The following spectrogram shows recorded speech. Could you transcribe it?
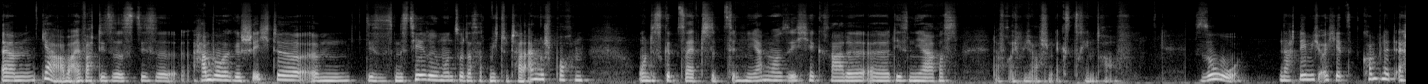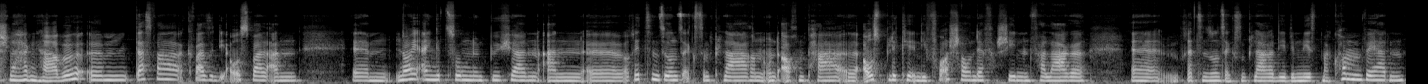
Ähm, ja, aber einfach dieses, diese Hamburger Geschichte, ähm, dieses Mysterium und so, das hat mich total angesprochen. Und es gibt seit 17. Januar, sehe ich hier gerade äh, diesen Jahres. Da freue ich mich auch schon extrem drauf. So, nachdem ich euch jetzt komplett erschlagen habe, ähm, das war quasi die Auswahl an ähm, neu eingezogenen Büchern, an äh, Rezensionsexemplaren und auch ein paar äh, Ausblicke in die Vorschauen der verschiedenen Verlage, äh, Rezensionsexemplare, die demnächst mal kommen werden,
